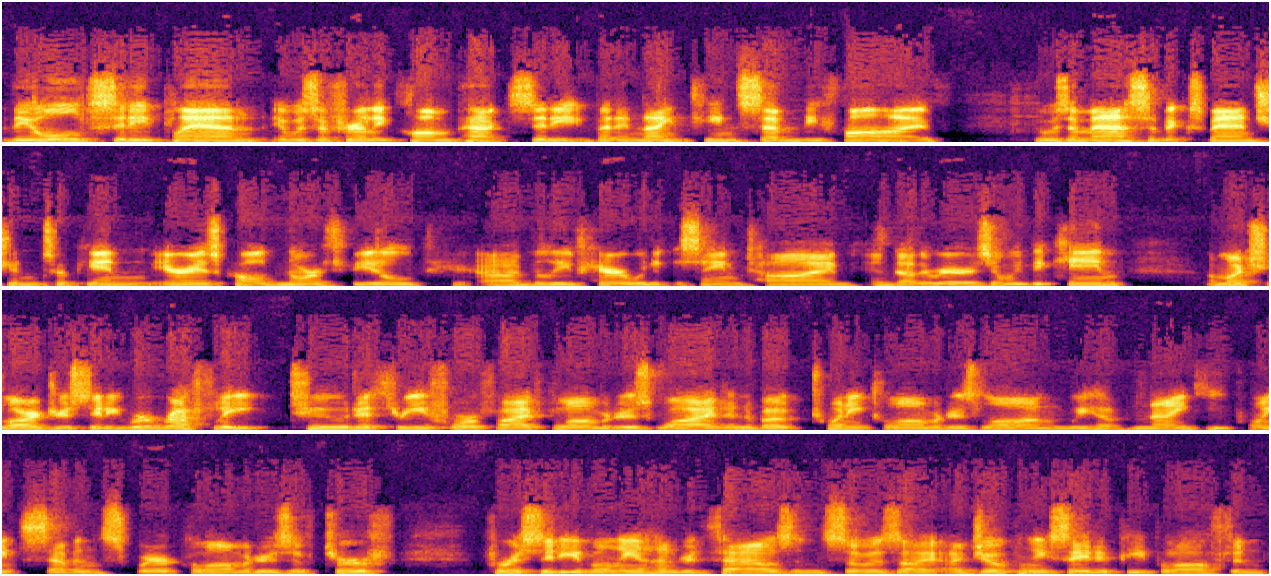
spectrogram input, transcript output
The old city plan, it was a fairly compact city, but in 1975, it was a massive expansion, took in areas called Northfield, uh, I believe Harewood at the same time, and other areas. And we became a much larger city. We're roughly two to three, four, five kilometers wide and about 20 kilometers long. We have 90.7 square kilometers of turf for a city of only 100,000. So, as I, I jokingly say to people often,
